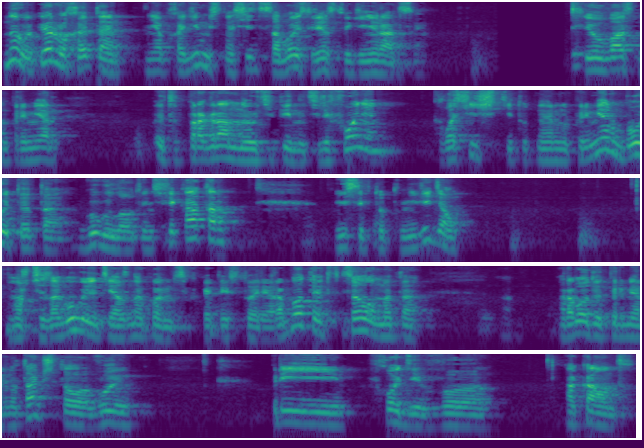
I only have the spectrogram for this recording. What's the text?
Ну, во-первых, это необходимость носить с собой средства генерации. Если у вас, например, этот программный UTP на телефоне, классический тут, наверное, пример будет это Google аутентификатор. Если кто-то не видел, можете загуглить и ознакомиться, как эта история работает. В целом это работает примерно так, что вы при входе в аккаунт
